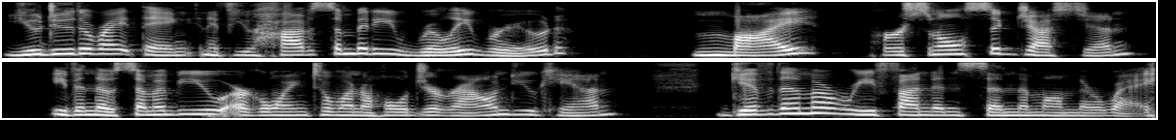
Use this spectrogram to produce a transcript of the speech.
You do the right thing. And if you have somebody really rude, my personal suggestion even though some of you are going to want to hold your ground, you can give them a refund and send them on their way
